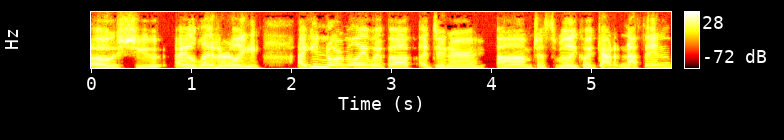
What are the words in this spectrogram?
oh shoot, I literally, I can normally whip up a dinner, um, just really quick out of nothing,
